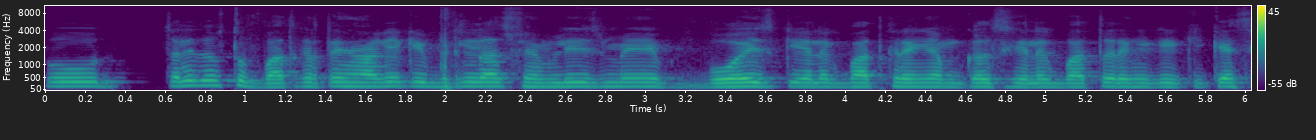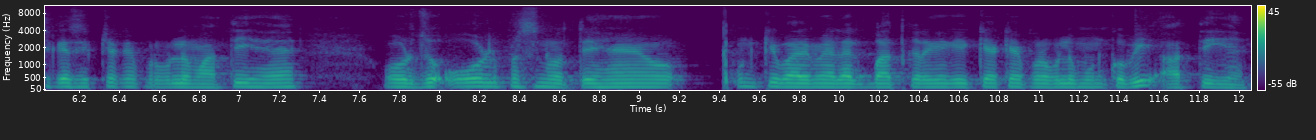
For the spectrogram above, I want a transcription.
तो चलिए दोस्तों बात करते हैं आगे कि मिडिल क्लास फैमिलीज़ में बॉयज़ की अलग बात करेंगे हम गर्ल्स की अलग बात करेंगे कि, कि कैसे कैसे क्या क्या प्रॉब्लम आती है और जो ओल्ड पर्सन होते हैं उनके बारे में अलग बात करेंगे कि क्या क्या प्रॉब्लम उनको भी आती है।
